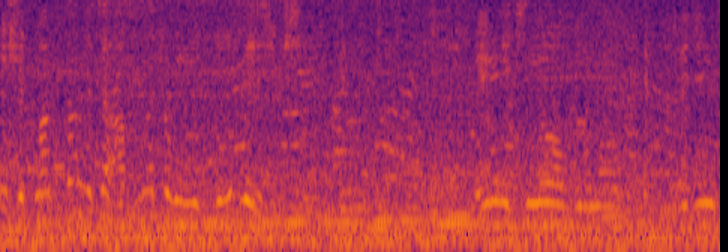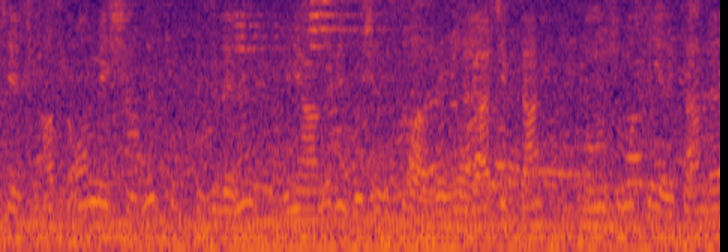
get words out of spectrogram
şaşırtmaktan öte aslında çok mutluluk verici bir şey. Biz içinde olduğum o sürecin içerisinde aslında 15 yıldır Türk dizilerinin dünyada bir başarısı var. Ve bu gerçekten konuşulması gereken ve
